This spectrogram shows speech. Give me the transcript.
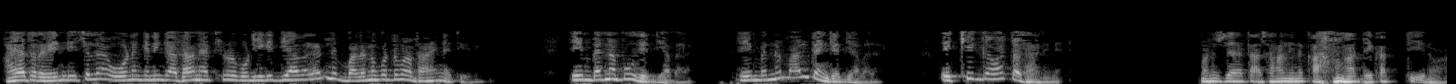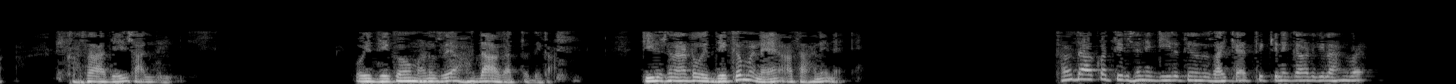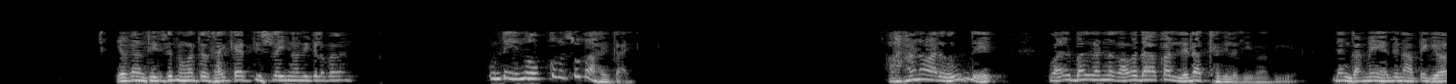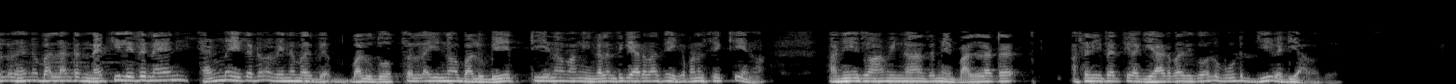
හය හතර වෙන්නේ ඉස්සෙල්ලා ඕන කෙනෙක්ගේ අසහනයක් කරන පොඩි එකෙක් දිහා බලන්න බලනකොටම අසහන නැති වෙනවා. එයින් බැන්න පූසෙක් දිහා බලන්න. එයින් බැන්න මාළු ටැංකියක් දිහා බලන්න. එක් එක් ගවත් අසහනේ නැහැ. මනුස්සයාට අසහනින කාම දෙකක් තියෙනවා. කසාදේ සල්ලි. ওই දෙකම මනුස්සයා හදාගත්ත දෙකක්. තිරසනාට ওই දෙකම නැහැ අසහනේ නැහැ. කවදාකවත් තිරසනේ ගිහිලා තියෙනද සයිකියාට්‍රික් කෙනෙක් ගාවට කියලා අහන්න බෑ. යකන් තිරසන මත සයිකියාට්‍රිස්ලා ඉන්නවද කියලා බලන්න. උන්ට ඉන්න ඔක්කොම ස්වභාවිකයි. අහනවර උද්දේ වල් බල්ලන්න කවදාකවත් ලෙඩක් හැදිලා තියෙනවද කියලා. දැන් ගමේ හැදෙන අපේ ගෙවල් වල හැදෙන බල්ලන්ට නැති ලෙඩ නැහෙනේ. හැම එකටම වෙනම බලු දොස්තරලා ඉන්නවා, බලු බේත් තියෙනවා. මං එංගලන්තේ ගියාට පස්සේ එක මිනිහෙක් කියනවා. අනේ ස්වාමීන් වහන්සේ මේ බල්ලට අසනීපයක් කියලා ගියාට පස්සේ කිව්වලු මූට ජී වැඩියාව කියලා.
